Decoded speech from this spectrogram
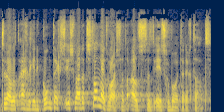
terwijl dat eigenlijk in de context is waar het standaard was dat de oudste het eerste geboorterecht had.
